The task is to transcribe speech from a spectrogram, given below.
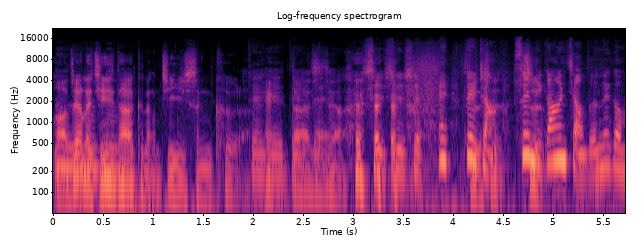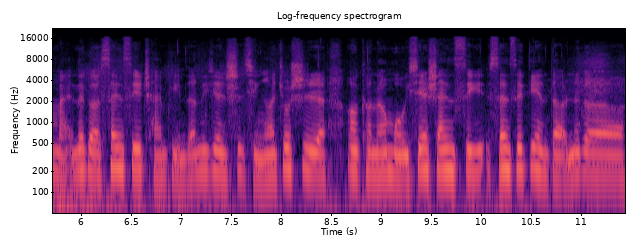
啊，这样的情形他可能记忆深刻了。对对对，大概是这样。是是是，哎，队长，所以你刚刚讲的那个买那个三 C 产品的那件事情啊，就是呃，可能某一些三 C 三 C 店的那个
